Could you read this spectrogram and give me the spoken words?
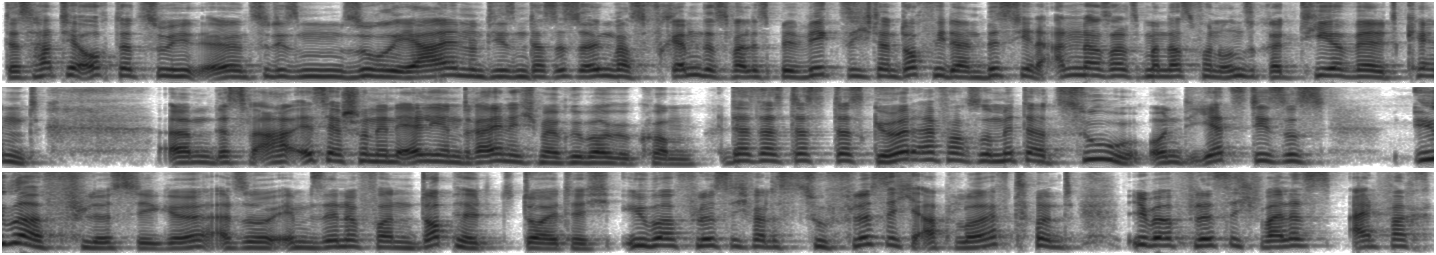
Das hat ja auch dazu, äh, zu diesem Surrealen und diesem, das ist irgendwas Fremdes, weil es bewegt sich dann doch wieder ein bisschen anders, als man das von unserer Tierwelt kennt. Ähm, das ist ja schon in Alien 3 nicht mehr rübergekommen. Das, das, das, das gehört einfach so mit dazu. Und jetzt dieses Überflüssige, also im Sinne von doppeldeutig, überflüssig, weil es zu flüssig abläuft und überflüssig, weil es einfach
